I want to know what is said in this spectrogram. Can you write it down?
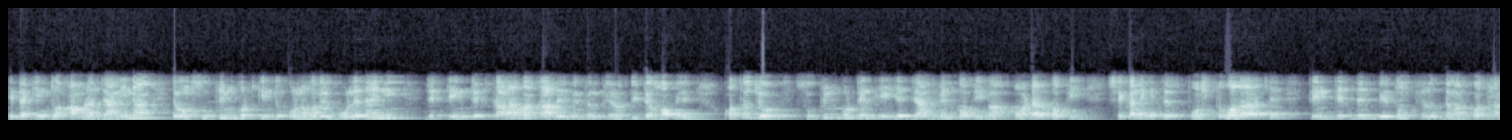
এটা কিন্তু আমরা জানি না এবং সুপ্রিম কোর্ট কিন্তু কোনোভাবে বলে দেয়নি। যে টেন্টেড কারা বা কাদের বেতন ফেরত দিতে হবে। অথচ সুপ্রিম কোর্টের এই যে জাজমেন্ট কপি বা অর্ডার কপি সেখানে কিন্তু স্পষ্ট বলা আছে টেন্টেডদের বেতন ফেরত দেওয়ার কথা।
